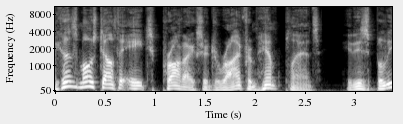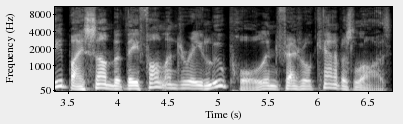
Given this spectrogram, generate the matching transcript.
Because most Delta 8 products are derived from hemp plants, it is believed by some that they fall under a loophole in federal cannabis laws.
